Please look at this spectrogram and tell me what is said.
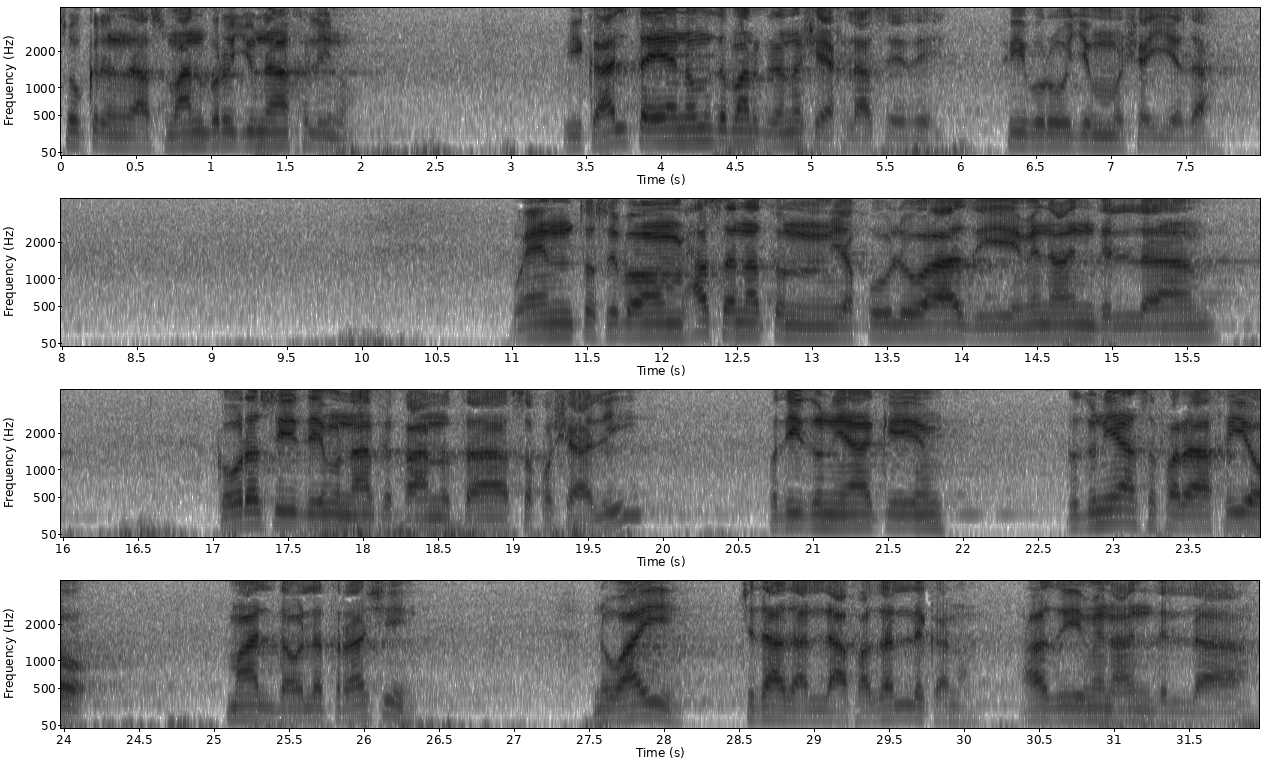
څوک د اسمان برجونه اخلي نو وی کال ته نوم د مرګ نه شي اخلاصې دي فی بروج مشیده وان تصبهم حسنه یقولوا هذه من عند الله کورسی دی منافقانو ته سخوشالی په دې دنیا کې د دنیا سفراخی او مال دولت راشي نو وایي چې دا د الله فضل لکنه هذه من عند الله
